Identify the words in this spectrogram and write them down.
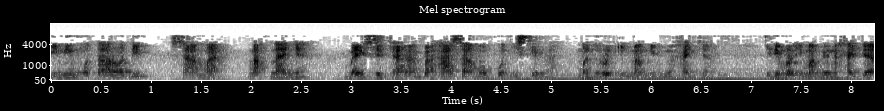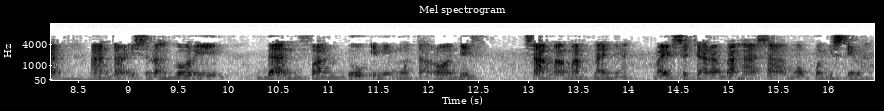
ini mutarodib sama maknanya baik secara bahasa maupun istilah menurut Imam Ibnu Hajar. Jadi menurut Imam Ibnu Hajar antara istilah gorib dan fardu ini mutarodif sama maknanya baik secara bahasa maupun istilah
